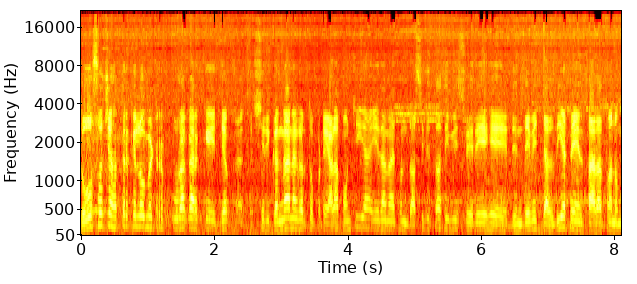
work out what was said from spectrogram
274 ਕਿਲੋਮੀਟਰ ਪੂਰਾ ਕਰਕੇ ਜਬ ਸ਼੍ਰੀ ਗੰਗਾ ਨਗਰ ਤੋਂ ਪਟਿਆਲਾ ਪਹੁੰਚੀ ਆ, ਇਹਦਾ ਮੈਂ ਤੁਹਾਨੂੰ ਦੱਸ ਹੀ ਦਿੱਤਾ ਸੀ ਵੀ ਸਵੇਰੇ ਇਹ ਦਿਨ ਦੇ ਵਿੱਚ ਚੱਲਦੀ ਆ ਟ੍ਰੇਨ, ਸਾਰਾ ਤੁਹਾਨੂੰ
